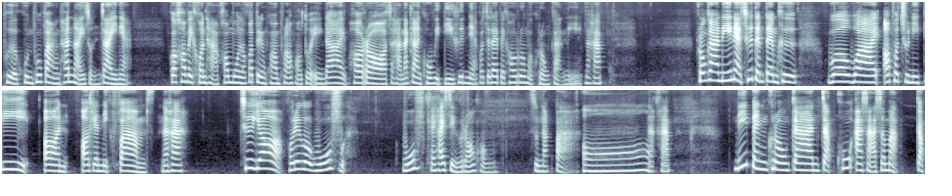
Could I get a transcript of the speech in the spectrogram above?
เผื่อคุณผู้ฟังท่านไหนสนใจเนี่ย ก็เข้าไปค้นหาข้อมูลแล้วก็เตรียมความพร้อมของตัวเองได้ พอรอสถานการณ์โควิดดีขึ้นเนี่ยก็จะได้ไปเข้าร่วมกับโครงการนี้นะคะโครงการนี้เนี่ยชื่อเต็มๆคือ Worldwide Opportunity on Organic Farms นะคะ ชื่อย่อเขาเรียกว่า Woof Woof คล้ายๆเสียงร้องของสุนัขป่าอ๋อนะครับนี่เป็นโครงการจับคู่อาสาสมัครกับ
